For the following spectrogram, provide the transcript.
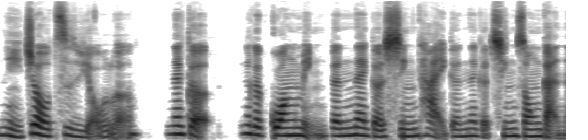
你就自由了。那个那个光明跟那个心态跟那个轻松感，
